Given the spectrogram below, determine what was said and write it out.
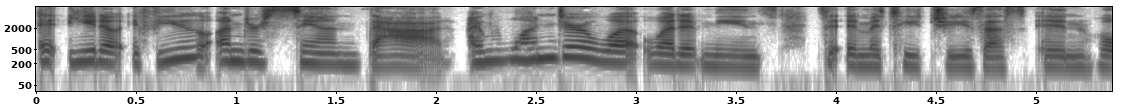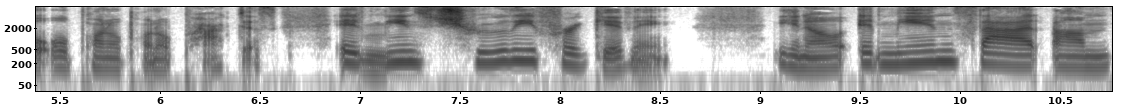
it, you know if you understand that i wonder what what it means to imitate jesus in ho'oponopono practice it Mm. means truly forgiving you know it means that um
